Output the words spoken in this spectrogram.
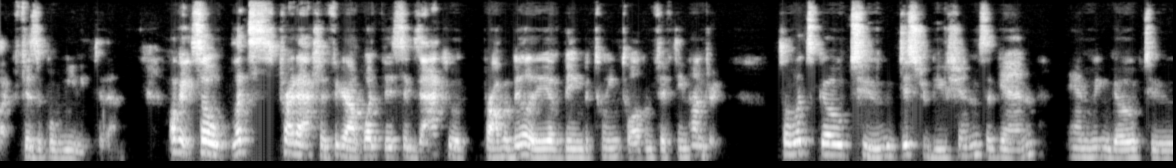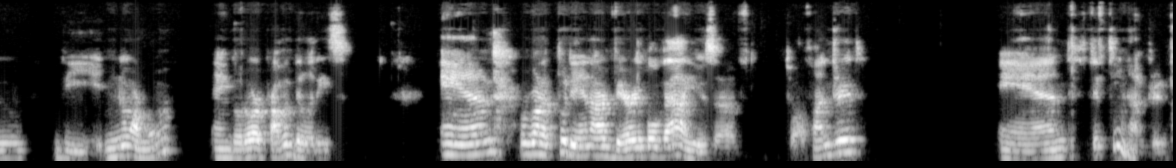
like physical meaning to them. Okay, so let's try to actually figure out what this exact probability of being between 12 and 1500. So let's go to distributions again, and we can go to the normal and go to our probabilities. And we're going to put in our variable values of 1200 and 1500.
